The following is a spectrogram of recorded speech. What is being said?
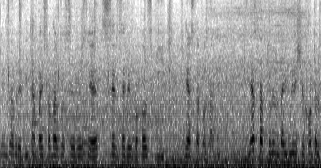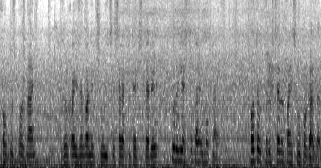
Dzień dobry, witam Państwa bardzo serdecznie z serca Wielkopolski, z miasta Poznania. Z miasta, w którym znajduje się Hotel Focus Poznań, zlokalizowany przy ulicy Serafitek 4, który jest tutaj obok nas. Hotel, który chcemy Państwu pokazać,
